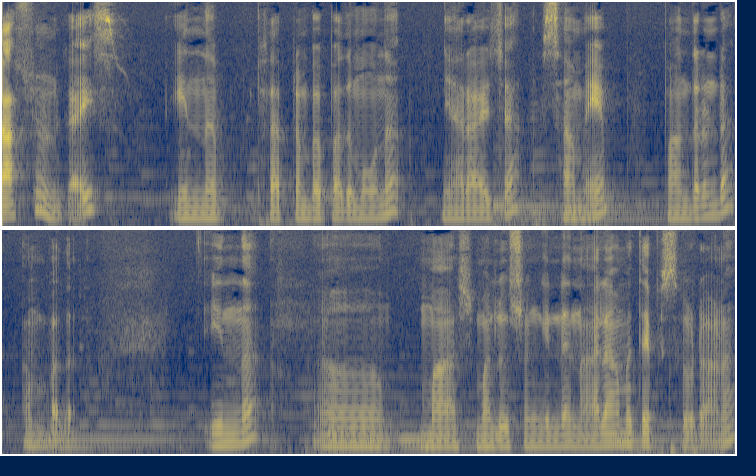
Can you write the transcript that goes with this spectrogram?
ആഫ്റ്റർനൂൺ ഗൈസ് ഇന്ന് സെപ്റ്റംബർ പതിമൂന്ന് ഞായറാഴ്ച സമയം പന്ത്രണ്ട് അമ്പത്. ഇന്ന് മാഷ് മല്ലു ശൃംഗിന്റെ നാലാമത്തെ എപ്പിസോഡാണ്.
